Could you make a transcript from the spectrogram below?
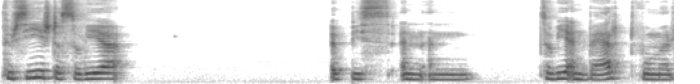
für sie ist das so wie etwas, ein, ein, so wie ein Wert, wo man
